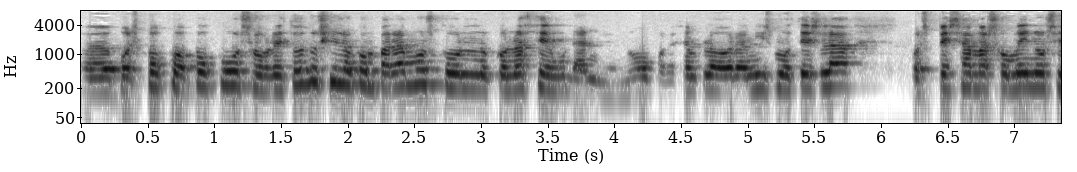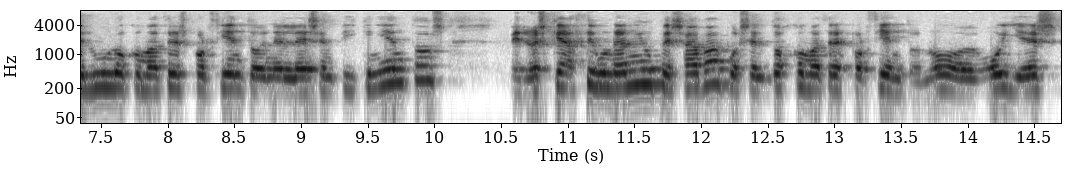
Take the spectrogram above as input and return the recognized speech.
eh, pues poco a poco, sobre todo si lo comparamos con, con hace un año. ¿no? Por ejemplo, ahora mismo Tesla pues pesa más o menos el 1,3% en el S&P 500 pero es que hace un año pesaba pues el 2,3%, ¿no? Hoy es,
